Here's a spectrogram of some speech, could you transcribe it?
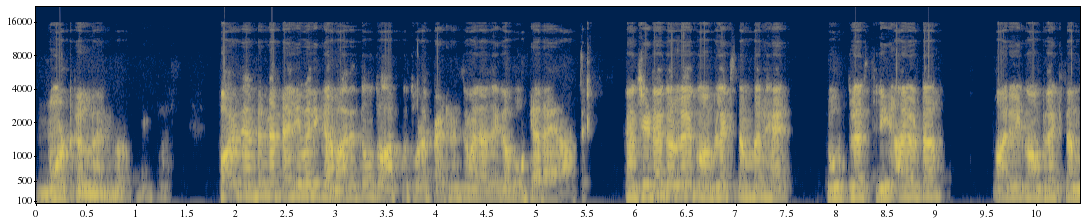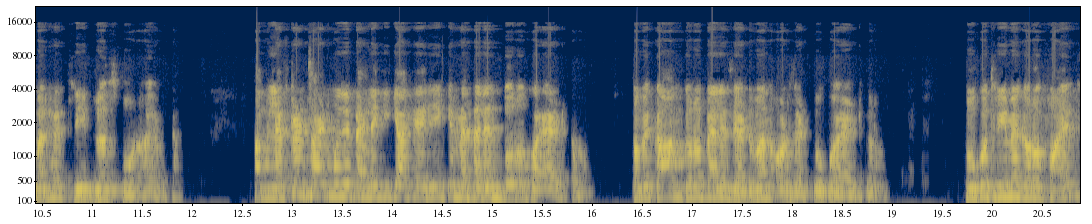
नोट कर लो इनको फॉर एग्ज़ाम्पल मैं पहली बारी करवा देता हूँ तो आपको थोड़ा पैटर्न समझ आ जाएगा, हो क्या रहा है यहाँ पे। कंसिडर कर लो एक कॉम्प्लेक्स नंबर है टू प्लस थ्री आयोटा और ये कॉम्प्लेक्स नंबर है थ्री प्लस फोर आयोटा अब लेफ़्ट हैंड साइड मुझे पहले की क्या कह रही है कि मैं पहले इन दोनों को ऐड करूँ। तो अब काम करो, पहले Z1 और Z2 को ऐड करो। टू को थ्री में करो फाइव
